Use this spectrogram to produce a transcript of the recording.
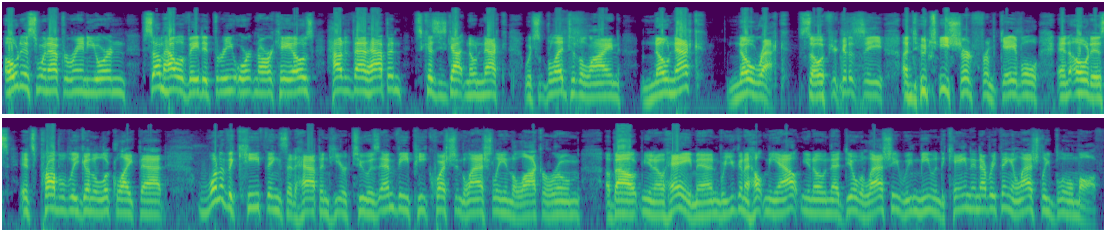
Otis went after Randy Orton, somehow evaded three Orton RKOs. How did that happen? It's because he's got no neck, which led to the line, no neck, no wreck. So if you're going to see a new t-shirt from Gable and Otis, it's probably going to look like that. One of the key things that happened here too is MVP questioned Lashley in the locker room about, you know, hey man, were you going to help me out, you know, in that deal with Lashley, we me and the cane and everything, and Lashley blew him off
